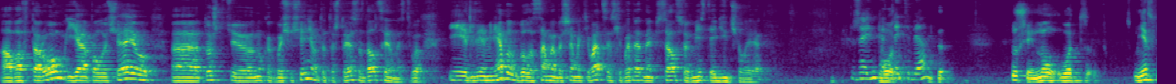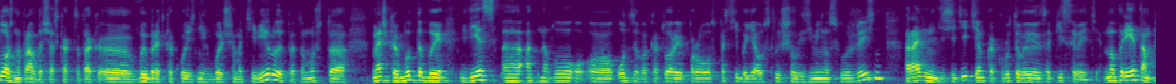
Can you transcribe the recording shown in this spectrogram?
А во втором я получаю э, то, что, ну, как бы ощущение вот это, что я создал ценность, вот. И для меня бы была самая большая мотивация, если бы это написал все вместе один человек. Жень, как вот. для тебя? Слушай, ну вот мне сложно, правда, сейчас как-то так э, выбрать, какой из них больше мотивирует, потому что, знаешь, как будто бы вес э, одного э, отзыва, который про «спасибо, я услышал, изменил свою жизнь», равен 10 тем, как круто вы записываете. Но при этом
